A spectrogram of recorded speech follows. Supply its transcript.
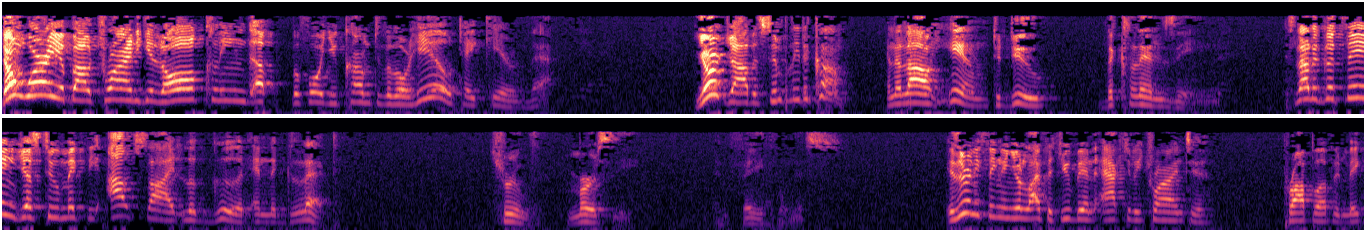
Don't worry about trying to get it all cleaned up before you come to the Lord. He'll take care of that. Your job is simply to come and allow Him to do the cleansing. It's not a good thing just to make the outside look good and neglect truth, mercy, and faithfulness. Is there anything in your life that you've been actually trying to prop up and make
